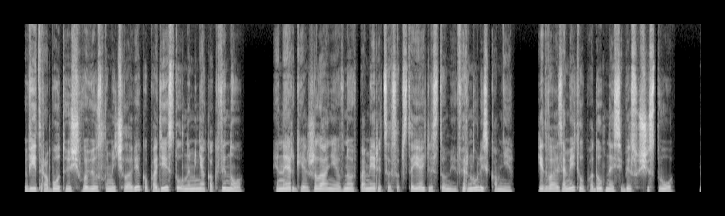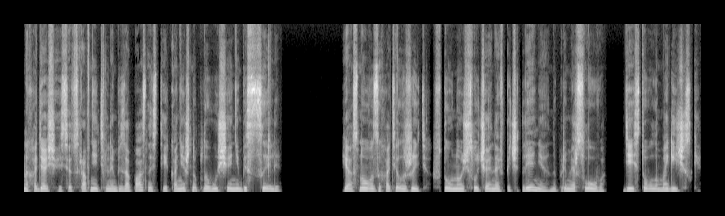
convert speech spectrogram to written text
Вид работающего веслами человека подействовал на меня как вино. Энергия, желание вновь помериться с обстоятельствами вернулись ко мне. Едва я заметил подобное себе существо, находящаяся в сравнительной безопасности и, конечно, плывущая не без цели. Я снова захотел жить. В ту ночь случайное впечатление, например, слово, действовало магически.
